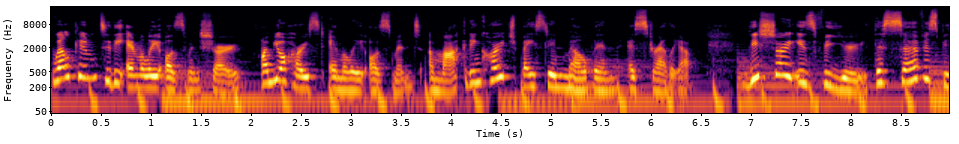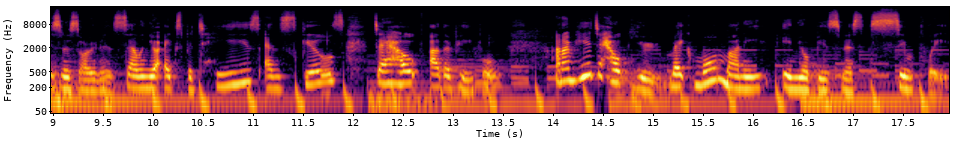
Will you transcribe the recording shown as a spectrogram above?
Welcome to the Emily Osmond Show. I'm your host, Emily Osmond, a marketing coach based in Melbourne, Australia. This show is for you, the service business owners selling your expertise and skills to help other people. And I'm here to help you make more money in your business simply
